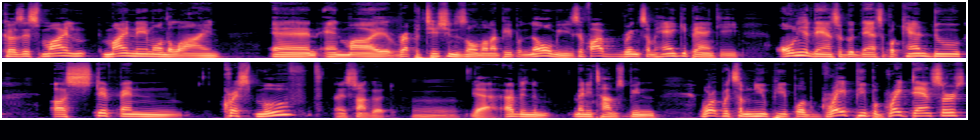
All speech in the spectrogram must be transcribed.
because it's my my name on the line, and and my reputation is on the line. People know me. So if I bring some hanky panky, only a dancer, good dancer, but can't do a stiff and crisp move, it's not good. Hmm. Yeah, I've been many times been work with some new people, great people, great dancers,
